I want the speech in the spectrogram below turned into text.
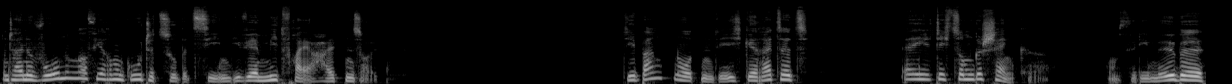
und eine Wohnung auf ihrem Gute zu beziehen, die wir mietfrei erhalten sollten. Die Banknoten, die ich gerettet, erhielt ich zum Geschenke, um für die Möbel,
